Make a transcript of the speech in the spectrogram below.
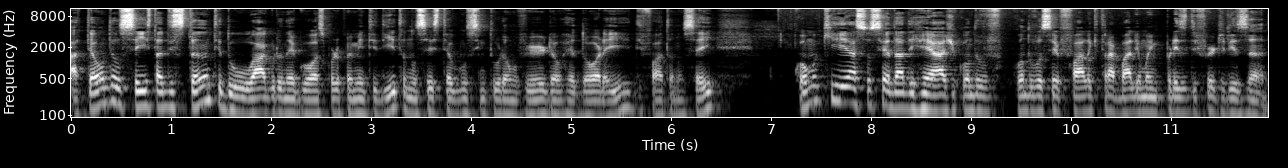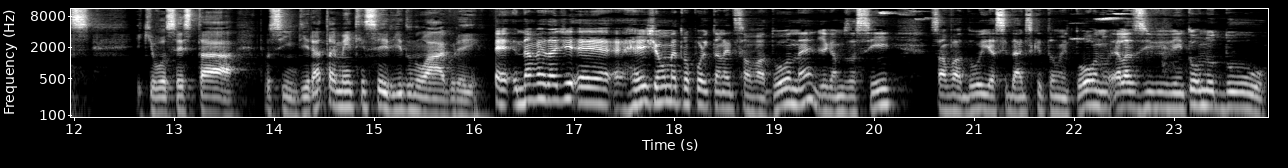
até onde eu sei está distante do agronegócio propriamente dito, não sei se tem algum cinturão verde ao redor aí, de fato eu não sei. Como que a sociedade reage quando, quando você fala que trabalha em uma empresa de fertilizantes? E que você está, tipo assim, diretamente inserido no agro aí. É, na verdade, é região metropolitana de Salvador, né? Digamos assim, Salvador e as cidades que estão em torno, elas vivem em torno do,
